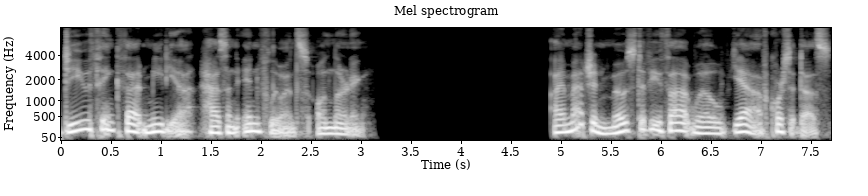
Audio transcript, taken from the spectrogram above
Do you think that media has an influence on learning? I imagine most of you thought, well, yeah, of course it does.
